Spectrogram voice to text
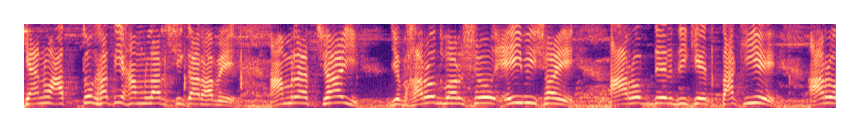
কেন আত্মঘাতী হামলার শিকার হবে? আমরা চাই যে ভারতবর্ষ এই বিষয়ে আরবদের দিকে তাকিয়ে আরও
